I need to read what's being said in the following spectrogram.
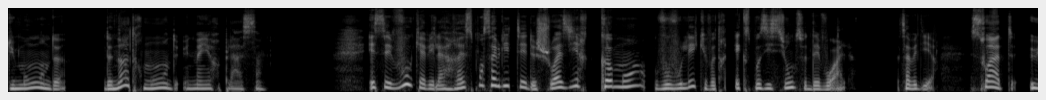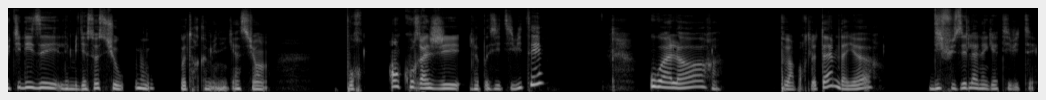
du monde, de notre monde, une meilleure place. Et c'est vous qui avez la responsabilité de choisir comment vous voulez que votre exposition se dévoile. Ça veut dire soit utiliser les médias sociaux ou votre communication pour encourager la positivité, ou alors, peu importe le thème d'ailleurs, diffuser de la négativité.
